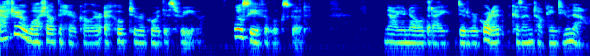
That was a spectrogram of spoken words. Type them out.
After I wash out the hair color, I hope to record this for you. We'll see if it looks good. Now you know that I did record it because I'm talking to you now.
